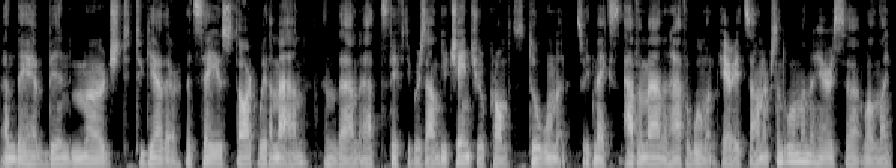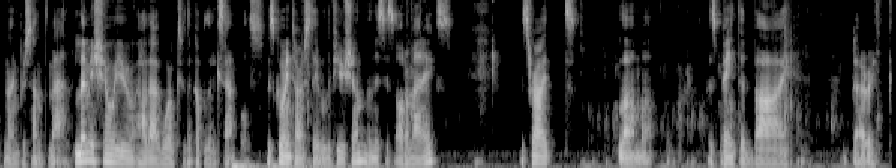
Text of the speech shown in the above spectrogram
and they have been merged together. Let's say you start with a man and then at 50% you change your prompt to a woman. So it makes half a man and half a woman. Here it's 100% woman and here is, uh, well, 99% man. Let me show you how that works with a couple of examples. Let's go into our stable diffusion and this is automatics. Let's write llama as painted by Derek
